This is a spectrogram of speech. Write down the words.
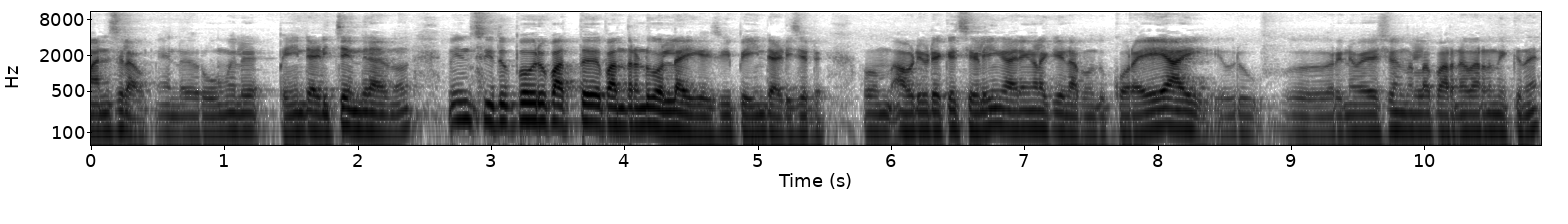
മനസ്സിലാവും. എന്റെ റൂമിൽ പെയിന്റ് അടിച്ച എന്തിനായിരുന്നു? മീൻസ് ഇതിപ്പോൾ ഒരു പത്ത് പന്ത്രണ്ട് കൊല്ലമായി കേസ് ഈ പെയിന്റ് അടിച്ചിട്ട്. അപ്പം അവിടെ ഇവിടെയൊക്കെ ചെളിയും കാര്യങ്ങളൊക്കെ ഉണ്ട്. അപ്പം ഇത് കുറേ ആയി ഒരു റിനോവേഷൻ എന്നുള്ള പറഞ്ഞ് പറഞ്ഞ് നിൽക്കുന്നത്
